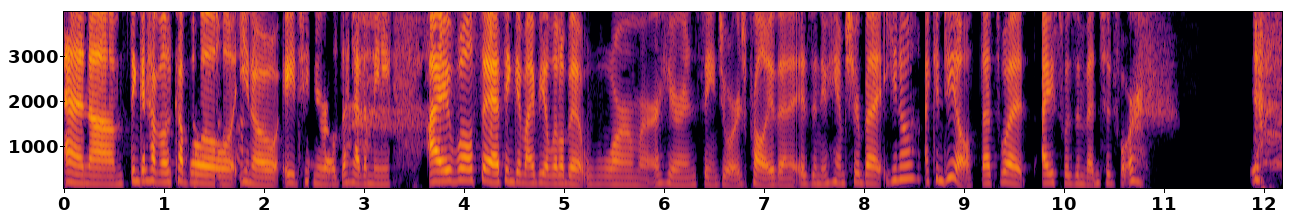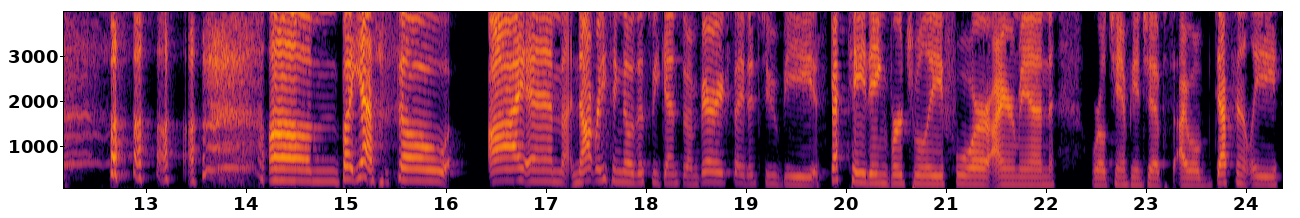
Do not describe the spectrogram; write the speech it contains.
and um think I have a couple, you know, 18 year olds ahead of me. I will say I think it might be a little bit warmer here in St. George probably than it is in New Hampshire, but you know, I can deal. That's what ice was invented for. Yeah. um, but yes, so I am not racing though this weekend, so I'm very excited to be spectating virtually for Ironman World Championships. I will definitely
